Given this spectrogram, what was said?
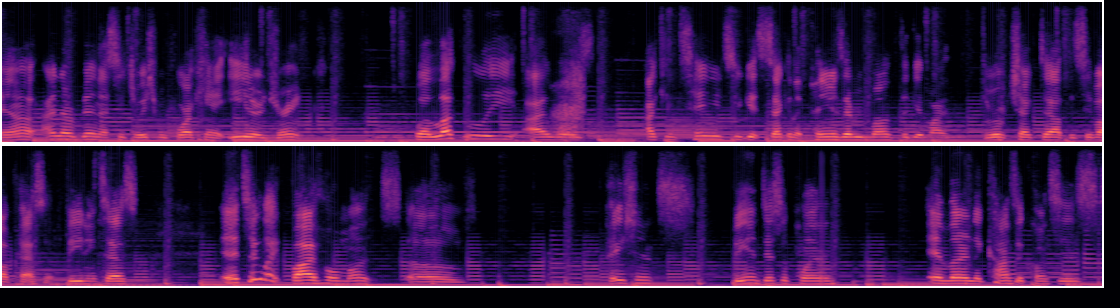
And I, I never been in that situation before. I can't eat or drink. But luckily, I was, I continued to get second opinions every month to get my throat checked out to see if I pass a feeding test. And it took like five whole months of patience, being disciplined, and learn the consequences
